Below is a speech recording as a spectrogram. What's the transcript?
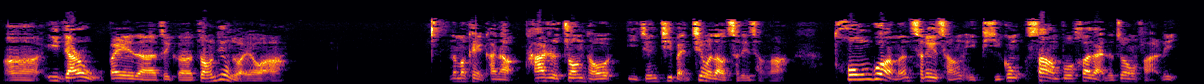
啊，一点五倍的这个桩径左右啊，那么可以看到，它是桩头已经基本进入到磁力层啊。通过我们磁力层以提供上部荷载的作用反力，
